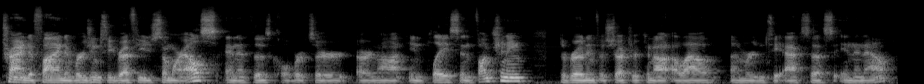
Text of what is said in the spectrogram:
trying to find emergency refuge somewhere else. And if those culverts are, are not in place and functioning, the road infrastructure cannot allow emergency access in and out.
